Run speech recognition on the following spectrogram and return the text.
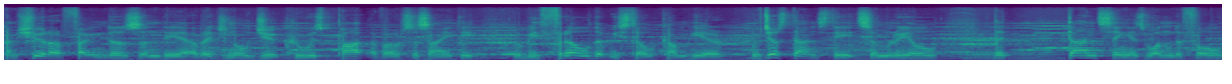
I'm sure our founders and the original Duke, who was part of our society, will be thrilled that we still come here. We've just danced Eightsome Reel. The dancing is wonderful.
